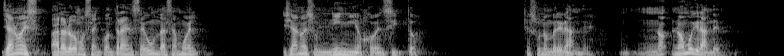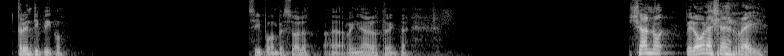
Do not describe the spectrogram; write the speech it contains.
Ya no es, ahora lo vamos a encontrar en segunda Samuel, ya no es un niño jovencito, ya es un hombre grande. No, no muy grande, treinta y pico. Sí, porque empezó a, reinar a los 30. Ya no, pero ahora ya es rey.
